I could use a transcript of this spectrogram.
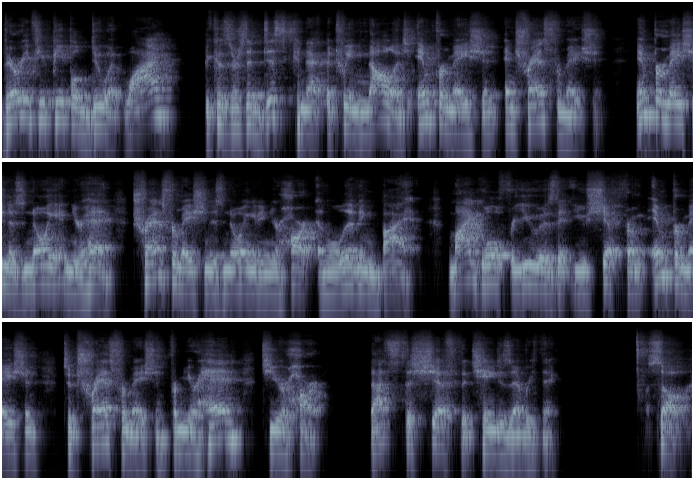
Very few people do it. Why? because there's a disconnect between knowledge, information, and transformation. Information is knowing it in your head, transformation is knowing it in your heart and living by it. My goal for you is that you shift from information to transformation, from your head to your heart. That's the shift that changes everything. So,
